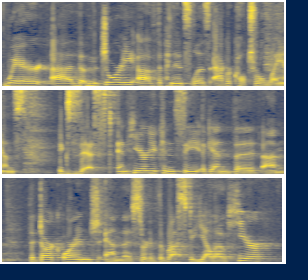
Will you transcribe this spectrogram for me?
where uh, the majority of the peninsula's agricultural lands exist. And here you can see again the, um, the dark orange and the sort of the rusty yellow here.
